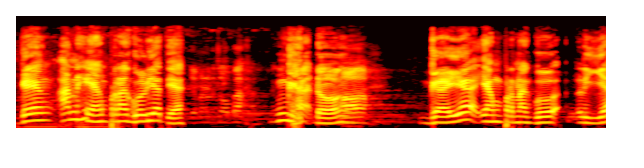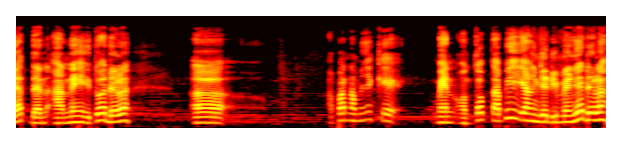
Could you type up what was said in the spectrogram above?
gaya yang aneh yang pernah gue lihat ya. Coba. Enggak dong. Oh, Gaya yang pernah gue lihat dan aneh itu adalah eh apa namanya kayak man on top tapi yang jadi mainnya adalah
